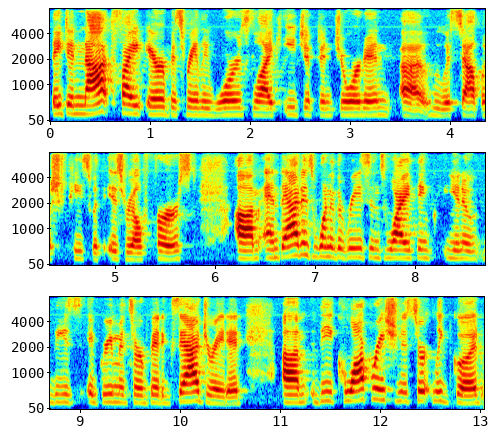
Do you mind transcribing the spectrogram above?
They did not fight Arab-Israeli wars like Egypt and Jordan, uh, who established peace with Israel first. Um, and that is one of the reasons why I think you know these agreements are a bit exaggerated. Um, the cooperation is certainly good.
